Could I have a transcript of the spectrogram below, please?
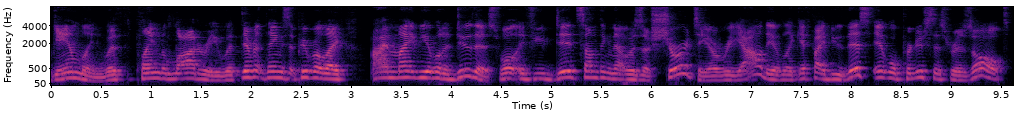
gambling, with playing the lottery, with different things that people are like, I might be able to do this. Well, if you did something that was a surety, a reality of like, if I do this, it will produce this result.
